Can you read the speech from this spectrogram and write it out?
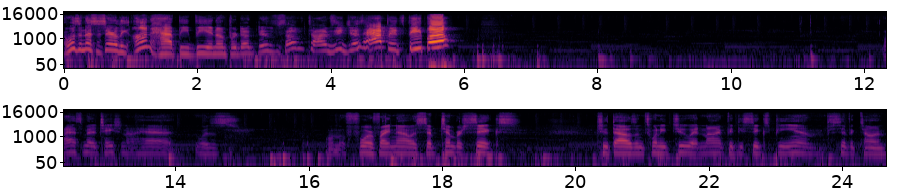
I wasn't necessarily unhappy being unproductive. Sometimes it just happens, people. Last meditation I had was on the 4th. Right now is September 6th, 2022 at 9:56 p.m. Pacific time.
